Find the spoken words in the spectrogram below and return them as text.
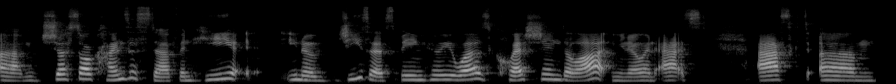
um, just all kinds of stuff. And he, you know, Jesus being who he was, questioned a lot, you know, and asked, asked, um,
